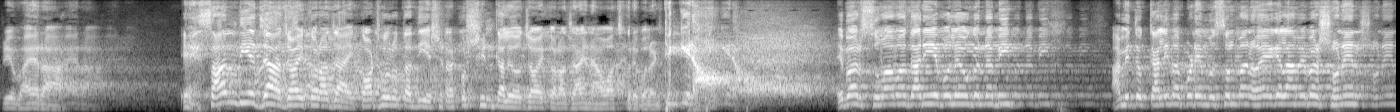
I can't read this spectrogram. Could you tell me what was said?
প্রিয় ভাইয়েরা, এহসান দিয়ে যা জয় করা যায়, কঠোরতা দিয়ে সেটা কশিন কালেও জয় করা যায় না, আওয়াজ করে বলেন, ঠিক কিনা এবার সুমামা দাঁড়িয়ে বলে, ওগো নবী, আমি তো কালিমা পড়ে মুসলমান হয়ে গেলাম, এবার শোনেন শোনেন।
